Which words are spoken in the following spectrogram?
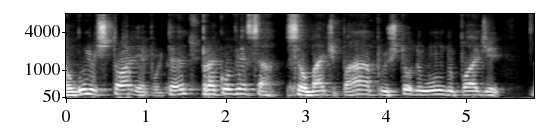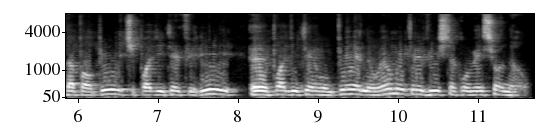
alguma história, portanto, para conversar. São bate-papos, todo mundo pode dar palpite, pode interferir, é, pode interromper, não é uma entrevista convencional.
